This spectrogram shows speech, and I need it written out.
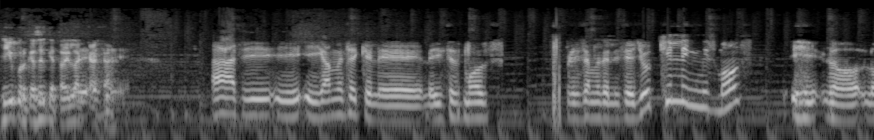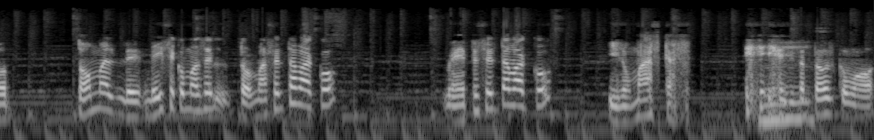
Sí, porque es el que trae la Eh, caja. Ah, sí, y, y Ham es el que le, le dice Smalls. Precisamente le dice, ¿You killing me, Smalls? Y lo, lo toma, le, le dice cómo hacer, tomas el tabaco, metes el tabaco y lo mascas. Y ahí están todos como,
